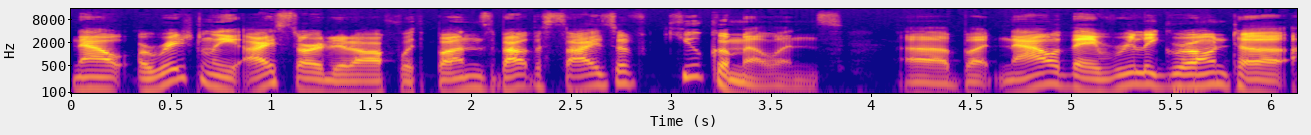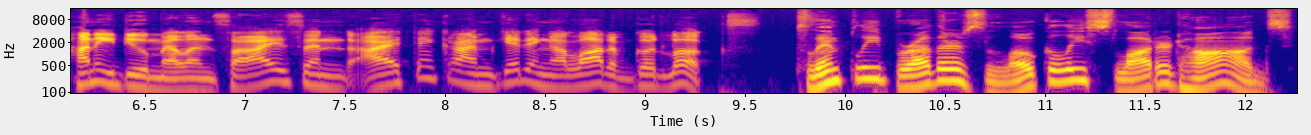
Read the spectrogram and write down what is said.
Now, originally, I started off with buns about the size of cucamelons, uh, but now they've really grown to honeydew melon size, and I think I'm getting a lot of good looks. Plimply Brothers locally slaughtered hogs.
